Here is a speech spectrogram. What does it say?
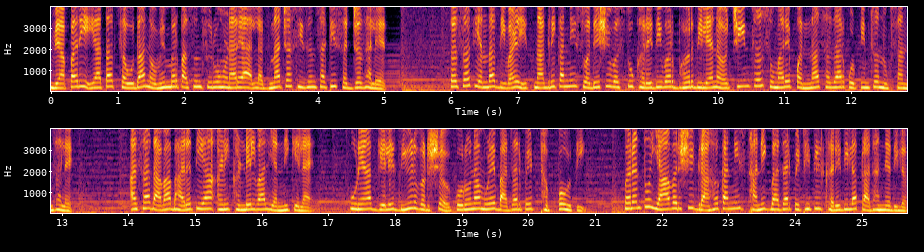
व्यापारी आता चौदा नोव्हेंबरपासून सुरू होणाऱ्या लग्नाच्या सीझनसाठी सज्ज झाले आहेत. तसंच यंदा दिवाळीत नागरिकांनी स्वदेशी वस्तू खरेदीवर भर दिल्यानं चीनचं सुमारे पन्नास हजार कोटींचं नुकसान झालंय. असा दावा भारतीय आणि खंडेलवाल यांनी केलाय. पुण्यात गेले दीड वर्ष कोरोनामुळे बाजारपेठ ठप्प होती. परंतु यावर्षी ग्राहकांनी स्थानिक बाजारपेठेतील खरेदीला प्राधान्य दिलं.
